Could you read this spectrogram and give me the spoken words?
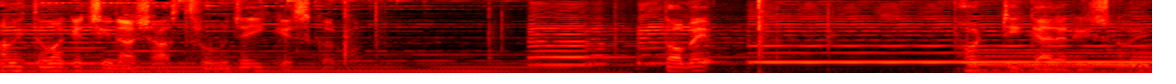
আমি তোমাকে চীনা শাস্ত্র অনুযায়ী কেস করব। তবে ফর্টি ক্যালোরিজ নয়।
